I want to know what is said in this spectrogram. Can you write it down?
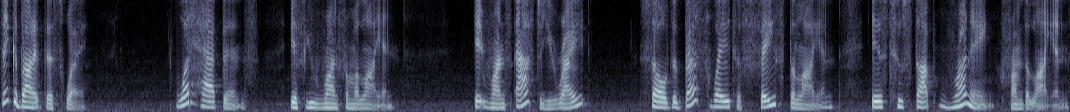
Think about it this way What happens if you run from a lion? It runs after you, right? So, the best way to face the lion is to stop running from the lion.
